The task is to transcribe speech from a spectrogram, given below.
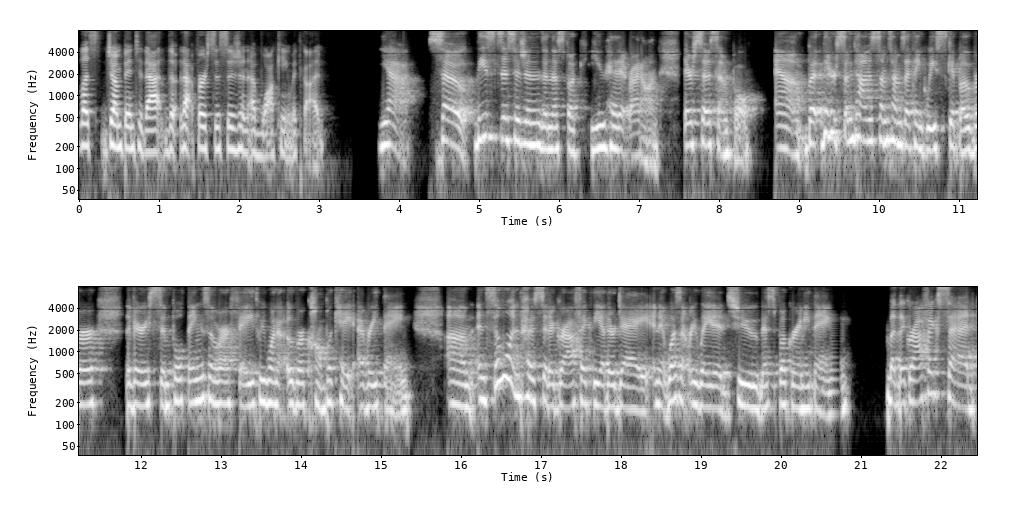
let's jump into that th- that first decision of walking with God. Yeah. So these decisions in this book, you hit it right on. They're so simple um, but there's sometimes, sometimes I think we skip over the very simple things of our faith. We want to overcomplicate everything. Um, and someone posted a graphic the other day, and it wasn't related to this book or anything, but the graphic said,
